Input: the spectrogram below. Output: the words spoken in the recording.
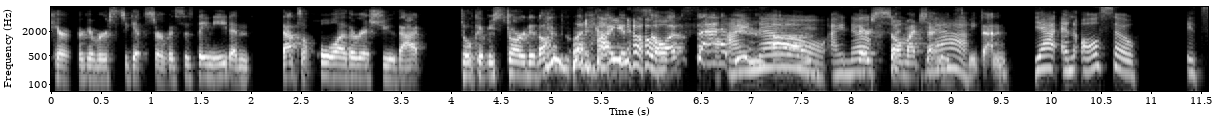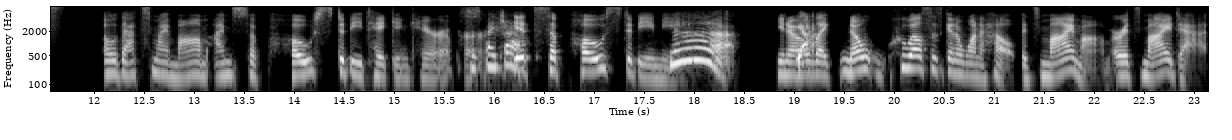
caregivers to get services they need. And that's a whole other issue that don't get me started on. Like I, I get so upset. I Um, know. I know. there's so But much that needs to be done. Yeah. And also, it's, oh, that's my mom. I'm supposed to be taking care of This is her. my job. It's supposed to be me. yeah. You know, Yeah. like, no, who else is going to want to help? It's my mom or it's my dad.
